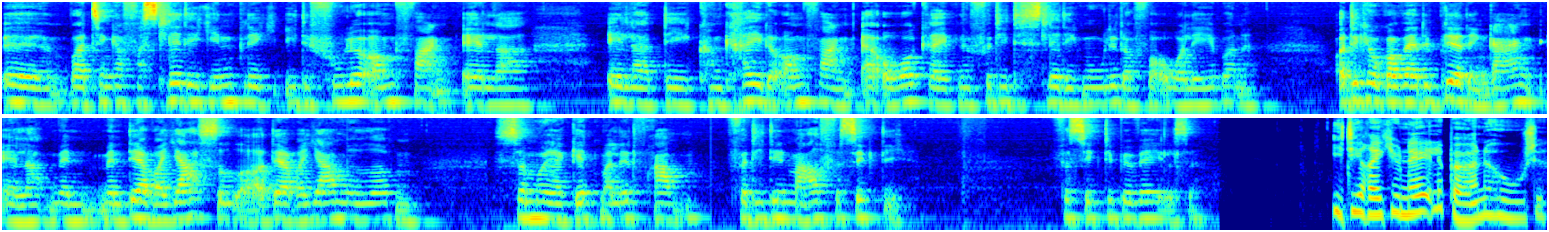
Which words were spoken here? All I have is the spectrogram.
øh, hvor jeg tænker, jeg får slet ikke indblik i det fulde omfang, eller, eller det konkrete omfang af overgrebene, fordi det er slet ikke muligt at få over læberne. Og det kan jo godt være, at det bliver det en gang, eller, men, men der, hvor jeg sidder, og der, hvor jeg møder dem, så må jeg gætte mig lidt frem, fordi det er en meget forsigtig, forsigtig bevægelse. I de regionale børnehuse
